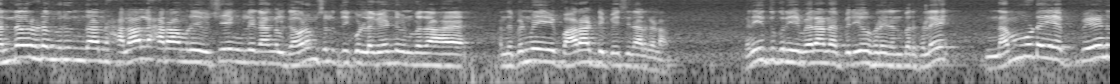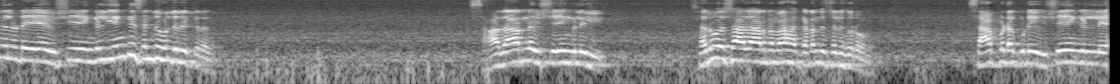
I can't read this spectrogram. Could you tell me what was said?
நல்லவர்களிடமிருந்தான் ஹலால் ஹராமுடைய விஷயங்களை நாங்கள் கவனம் செலுத்திக் கொள்ள வேண்டும் என்பதாக அந்த பெண்மையை பாராட்டி பேசினார்களாம். கணியத்துக்குரிய மேலான பெரியோர்களே நண்பர்களே நம்முடைய பேணுதலுடைய விஷயங்கள் எங்கு சென்று கொண்டிருக்கிறது? சாதாரண விஷயங்களில் சர்வசாதாரணமாக கடந்து செல்கிறோம். சாப்பிடக்கூடிய விஷயங்களிலே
